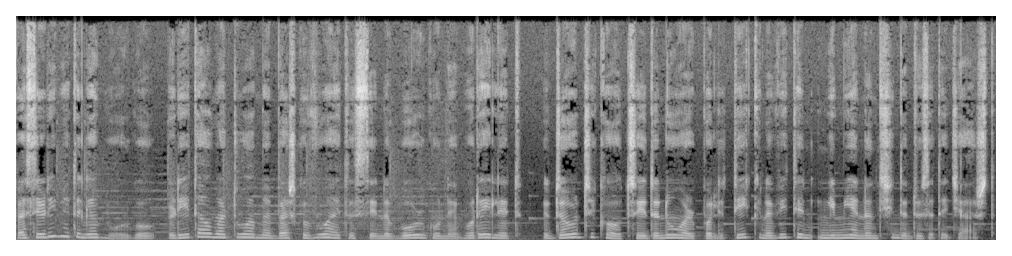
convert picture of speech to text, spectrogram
Pas lirimit nga burgu, Rita u martua me bashkëvuajtësin në burgun e Burrelit, Xhorxhi Koçi i dënuar politik në vitin 1946.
